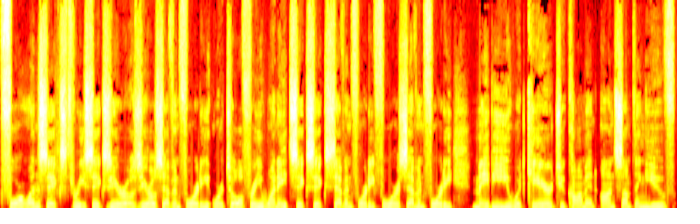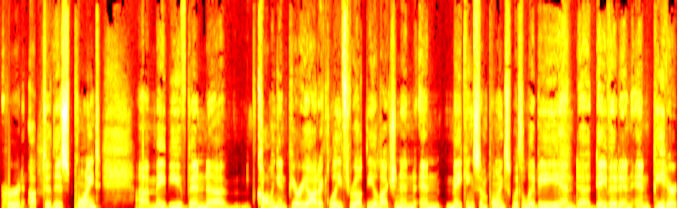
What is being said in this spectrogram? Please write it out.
416 360 0740 or toll free 1 744 740. Maybe you would care to comment on something you've heard up to this point. Uh, maybe you've been uh, calling in periodically throughout the election and, and making some points with Libby and uh, David and, and Peter.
